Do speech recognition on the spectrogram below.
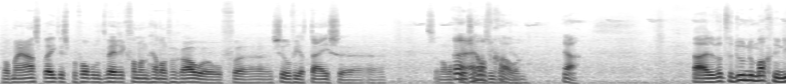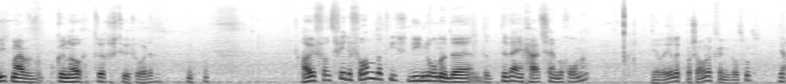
Wat mij aanspreekt is bijvoorbeeld het werk van een Helen van Gouwen of eh, Sylvia Thijssen. eh, dat zijn allemaal Ja, kunstenaars Helen die van Gouwen. Ja. Nou, wat we doen, dat mag nu niet, maar we kunnen hoger teruggestuurd worden. Hou je van, wat vind je ervan dat die, die nonnen de, de, de wijngaard zijn begonnen? Heel eerlijk, persoonlijk vind ik dat goed. Ja.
